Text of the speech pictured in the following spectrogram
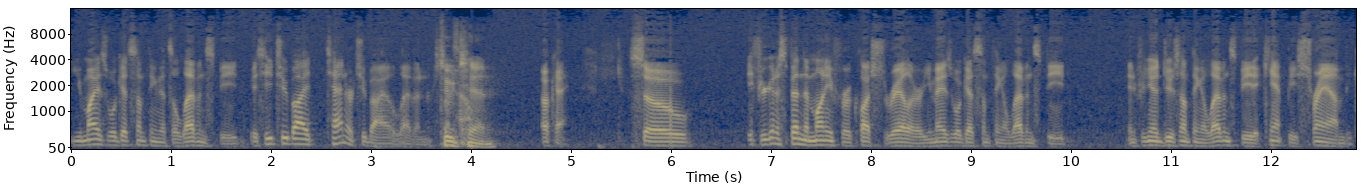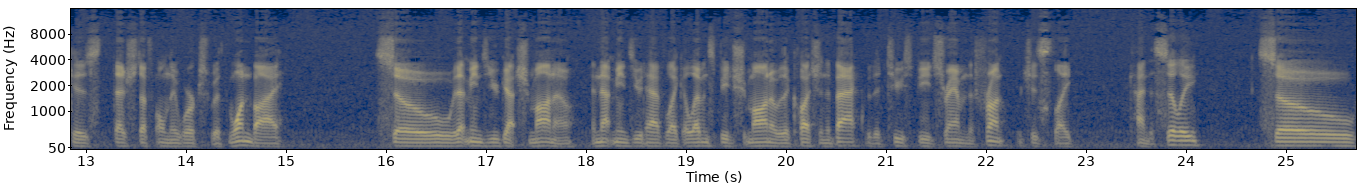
you might as well get something that's 11 speed. Is he two by 10 or two by 11? Or something? 210. Okay. So if you're going to spend the money for a clutch derailleur, you may as well get something 11 speed. And if you're going to do something 11 speed, it can't be SRAM because that stuff only works with one by. So that means you've got Shimano, and that means you'd have like 11 speed Shimano with a clutch in the back with a two speed SRAM in the front, which is like kind of silly. So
